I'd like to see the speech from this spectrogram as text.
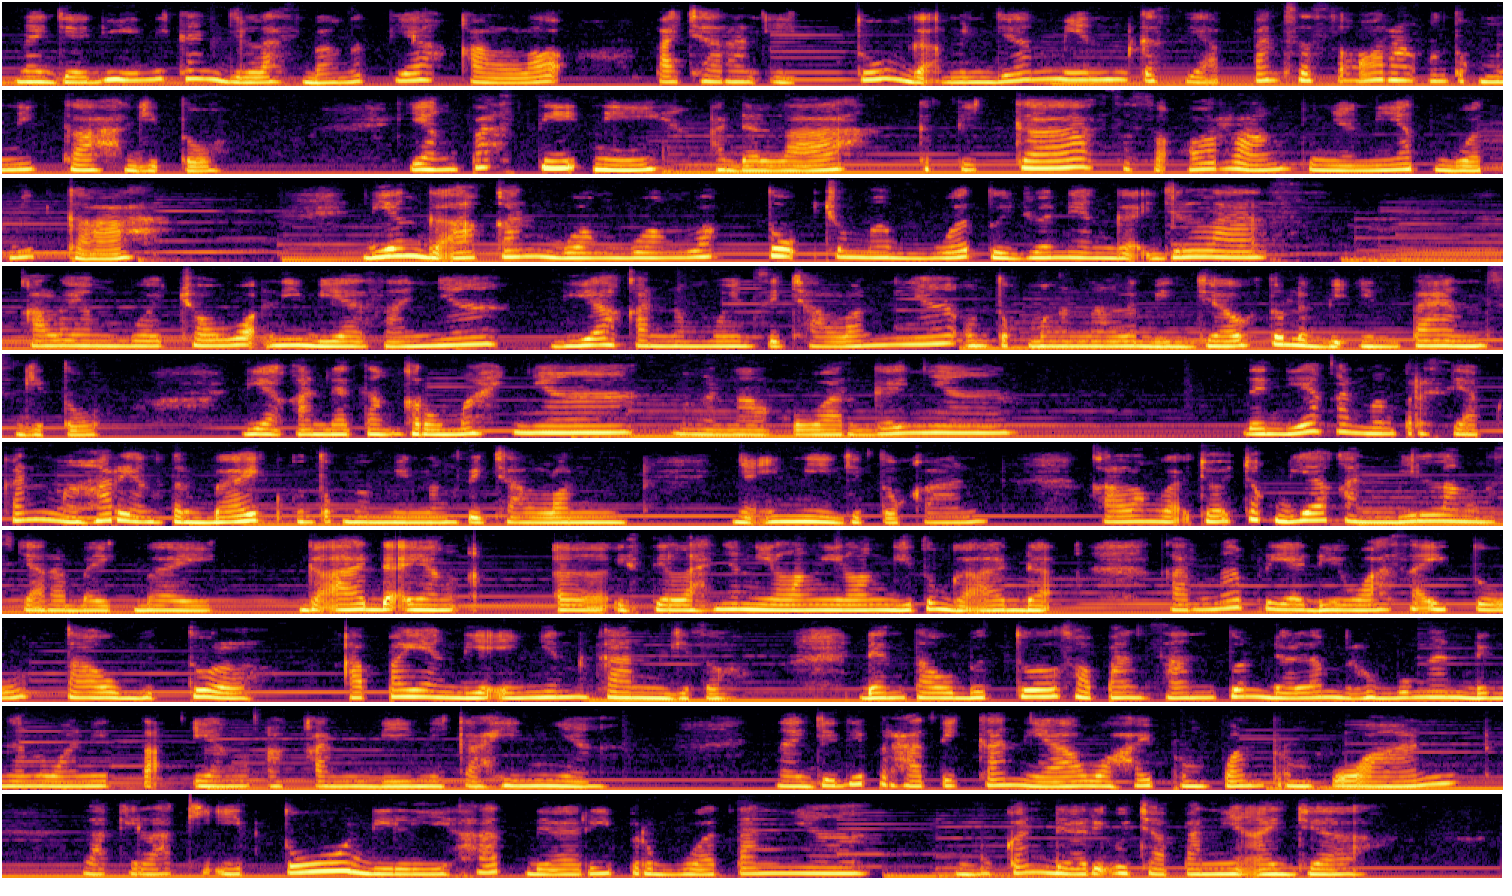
Nah jadi ini kan jelas banget ya kalau pacaran itu nggak menjamin kesiapan seseorang untuk menikah gitu. Yang pasti nih adalah ketika seseorang punya niat buat nikah, dia nggak akan buang-buang waktu cuma buat tujuan yang nggak jelas. Kalau yang buat cowok nih biasanya dia akan nemuin si calonnya untuk mengenal lebih jauh tuh lebih intens gitu. Dia akan datang ke rumahnya, mengenal keluarganya, dan dia akan mempersiapkan mahar yang terbaik untuk meminang si calon anaknya ini gitu kan. Kalau nggak cocok dia akan bilang secara baik-baik. Nggak ada yang uh, istilahnya ngilang-ngilang gitu nggak ada. Karena pria dewasa itu tahu betul apa yang dia inginkan gitu. Dan tahu betul sopan santun dalam berhubungan dengan wanita yang akan dinikahinya. Nah, jadi perhatikan ya, wahai perempuan-perempuan, laki-laki itu dilihat dari perbuatannya, bukan dari ucapannya aja.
